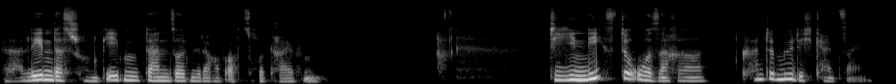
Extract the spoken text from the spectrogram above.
äh, Läden das schon geben, dann sollten wir darauf auch zurückgreifen. Die nächste Ursache könnte Müdigkeit sein.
